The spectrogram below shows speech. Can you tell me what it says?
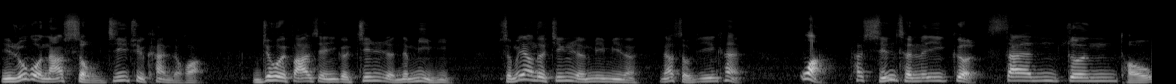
你如果拿手机去看的话，你就会发现一个惊人的秘密。什么样的惊人秘密呢？拿手机一看，哇，它形成了一个三尊头。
